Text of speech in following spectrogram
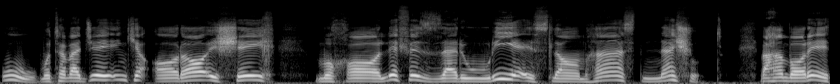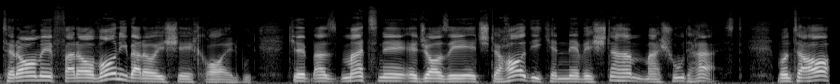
او متوجه اینکه آراء شیخ مخالف ضروری اسلام هست نشد و همواره احترام فراوانی برای شیخ قائل بود که از متن اجازه اجتهادی که نوشته هم مشهود هست. منتها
